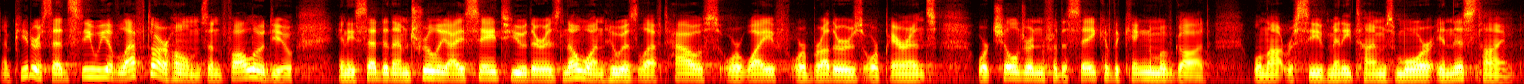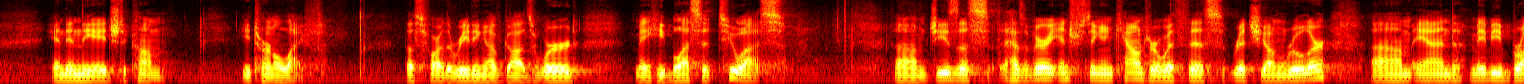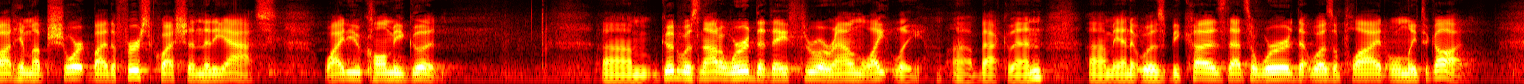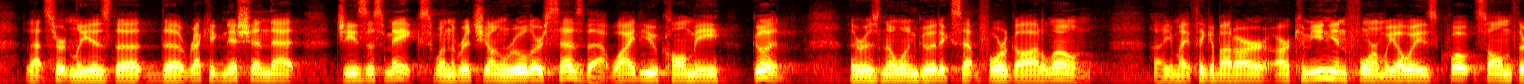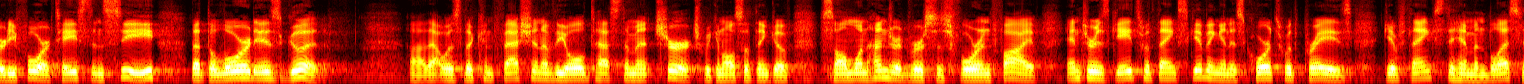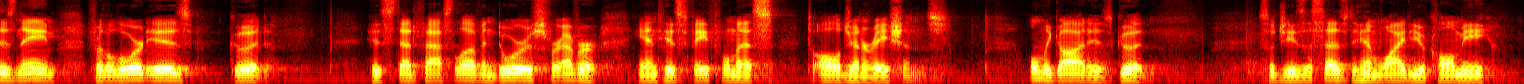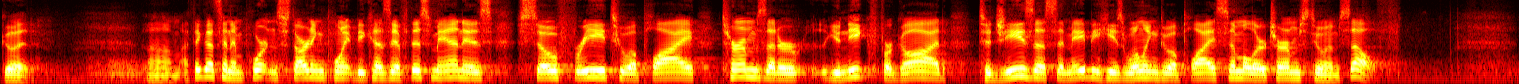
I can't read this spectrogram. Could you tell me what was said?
And Peter said, See, we have left our homes and followed you. And he said to them, Truly I say to you, there is no one who has left house or wife or brothers or parents or children for the sake of the kingdom of God will not receive many times more in this time and in the age to come eternal life. Thus far, the reading of God's word. May He bless it to us. Um, Jesus has a very interesting encounter with this rich young ruler um, and maybe brought him up short by the first question that he asks Why do you call me good? Um, good was not a word that they threw around lightly uh, back then. Um, and it was because that's a word that was applied only to God. That certainly is the, the recognition that Jesus makes when the rich young ruler says that. Why do you call me good? There is no one good except for God alone. Uh, you might think about our, our communion form. We always quote Psalm 34 Taste and see that the Lord is good. Uh, that was the confession of the Old Testament church. We can also think of Psalm 100, verses 4 and 5. Enter his gates with thanksgiving and his courts with praise. Give thanks to him and bless his name, for the Lord is good. His steadfast love endures forever, and his faithfulness to all generations. Only God is good. So Jesus says to him, Why do you call me good? Um, I think that's an important starting point because if this man is so free to apply terms that are unique for God to Jesus, then maybe he's willing to apply similar terms to himself.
